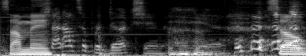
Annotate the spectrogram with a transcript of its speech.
So I mean Shout out to production. out here. so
